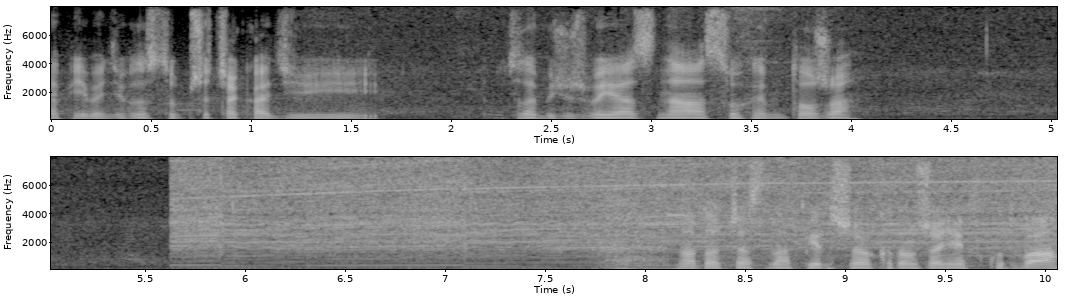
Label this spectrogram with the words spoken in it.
Lepiej będzie po prostu przeczekać i zrobić już wyjazd na suchym torze. No to czas na pierwsze okrążenie w Q2.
